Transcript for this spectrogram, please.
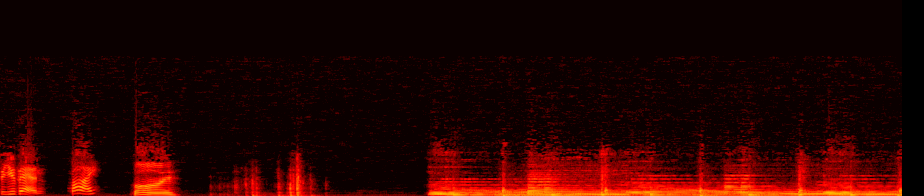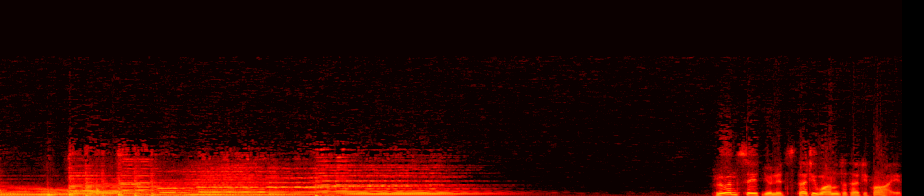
See you then. Bye. Bye. Fluency Units 31 to 35.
